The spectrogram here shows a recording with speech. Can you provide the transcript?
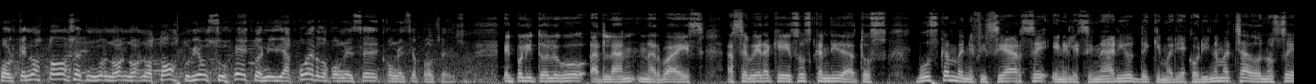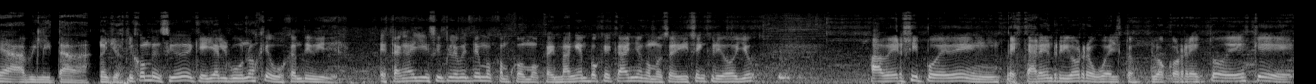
porque no todos, no, todos estuvieron sujetos ni de acuerdo con ese, con ese proceso. El politólogo Arlán Narváez asevera que esos candidatos buscan beneficiarse en el escenario de que María Corina Machado no sea habilitada. Yo estoy convencido de que hay algunos que buscan dividir. Están allí simplemente como, caimán en boquecaño, como se dice en criollo, a ver si pueden pescar en río revuelto. Lo correcto es que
